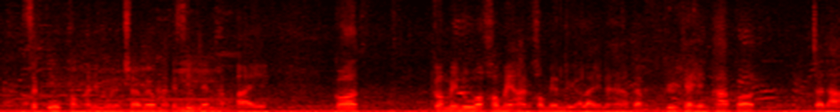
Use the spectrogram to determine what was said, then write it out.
ำสกู๊ปของ Honeymoon and Travel Magazine เล่มถัดไป ก็ ก็ไม่รู้ว่าเขาไม่อ่านคอมเมนต์หรืออะไรนะฮะแบบคือแค่เห็นภาพก็จะด่า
